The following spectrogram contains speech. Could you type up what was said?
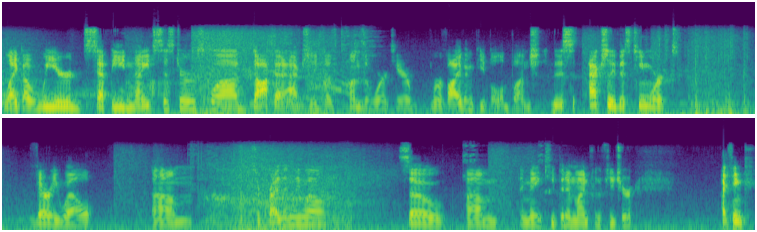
like a weird Seppi Night Sister squad. Daka actually does tons of work here, reviving people a bunch. This actually this team worked very well, um, surprisingly well. So um, I may keep it in mind for the future. I think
